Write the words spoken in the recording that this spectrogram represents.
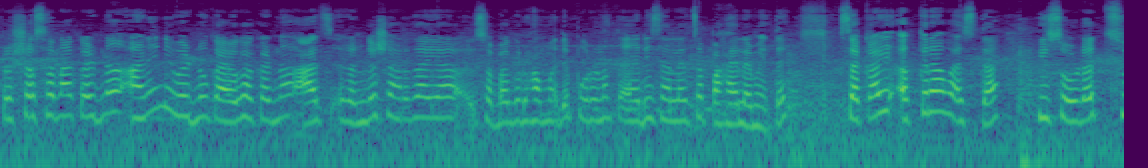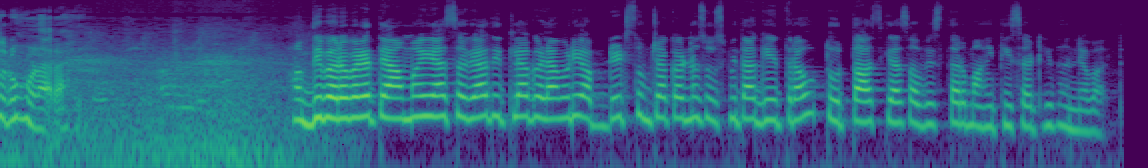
प्रशासनाकडनं आणि निवडणूक आयोगाकडनं आज रंगशारदा या सभागृहामध्ये पूर्ण तयारी झाल्याचं पाहायला मिळतंय. सकाळी अकरा वाजता ही सोडत सुरू होणार आहे. अगदी बरोबर आहे. त्यामुळे या सगळ्या तिथल्या घडामोडी अपडेट्स तुमच्याकडनं सुस्मिता घेत राहू. तुर्तास या सविस्तर माहितीसाठी धन्यवाद.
